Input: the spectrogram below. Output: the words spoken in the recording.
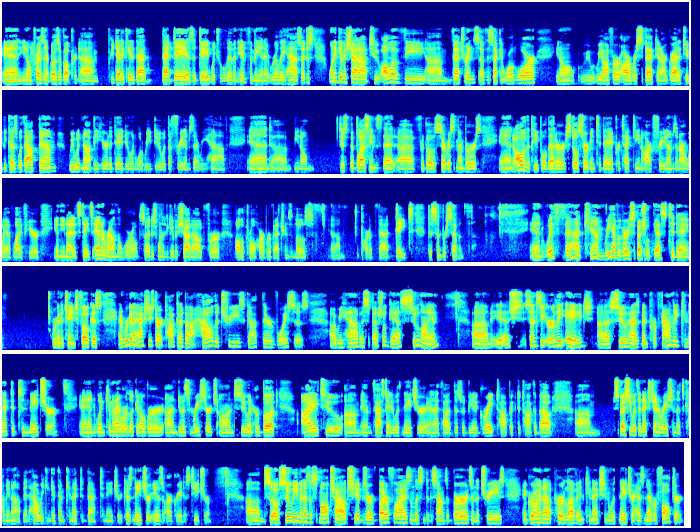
And you know, President Roosevelt um, prededicated that that day as a date which will live in infamy, and it really has. So I just want to give a shout out to all of the um, veterans of the Second World War. You know, we, we offer our respect and our gratitude because without them, we would not be here today doing what we do with the freedoms that we have. And uh, you know, just the blessings that uh, for those service members and all of the people that are still serving today, protecting our freedoms and our way of life here in the United States and around the world. So I just wanted to give a shout out for all the Pearl Harbor veterans and those um, part of that date, December 7th. And with that, Kim, we have a very special guest today. We're going to change focus and we're going to actually start talking about how the trees got their voices. Uh, we have a special guest, Sue Lion. Um, since the early age, uh, Sue has been profoundly connected to nature. And when Kim and I were looking over uh, and doing some research on Sue and her book, I too um, am fascinated with nature, and I thought this would be a great topic to talk about. Um, especially with the next generation that's coming up and how we can get them connected back to nature because nature is our greatest teacher. Um, so Sue, even as a small child, she observed butterflies and listened to the sounds of birds and the trees. And growing up, her love and connection with nature has never faltered.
